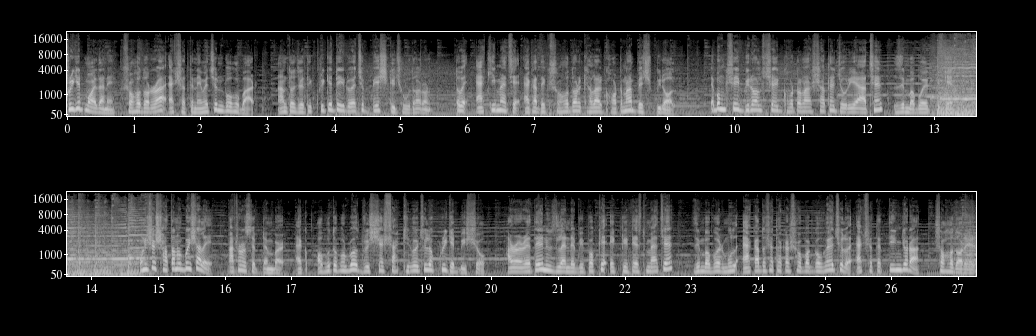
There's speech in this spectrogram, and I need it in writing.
ক্রিকেট ময়দানে সহদররা একসাথে নেমেছেন বহুবার। আন্তর্জাতিক ক্রিকেটেই রয়েছে বেশ কিছু উদাহরণ। তবে একই ম্যাচে একাধিক সহদর খেলার ঘটনা বেশ বিরল এবং সেই বিরল সেই ঘটনার সাথে জড়িয়ে আছে জিম্বাবুয়ে ক্রিকেট। উনিশশো সাতানব্বই সালে আঠারো সেপ্টেম্বর এক অভূতপূর্ব দৃশ্যের সাক্ষী হয়েছিল ক্রিকেট বিশ্ব। হারারেতে নিউজিল্যান্ডের বিপক্ষে একটি টেস্ট ম্যাচে জিম্বাবুয়ের মূল একাদশে থাকার সৌভাগ্য হয়েছিল একসাথে তিন জোড়া সহদরের।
